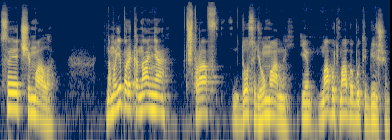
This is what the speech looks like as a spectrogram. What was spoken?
це чи мало? На моє переконання, штраф досить гуманний і, мабуть, мав би бути більшим.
